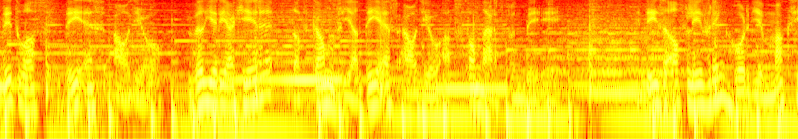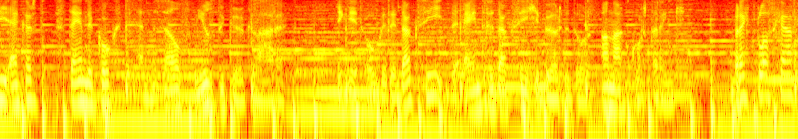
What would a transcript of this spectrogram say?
Dit was DS Audio. Wil je reageren? Dat kan via dsaudio.standaard.be. In deze aflevering hoorde je Maxi Eckert, Stijn de Kok en mezelf Niels de Keukelare. Ik deed ook de redactie. De eindredactie gebeurde door Anna Korterink. Brecht Plasgaard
